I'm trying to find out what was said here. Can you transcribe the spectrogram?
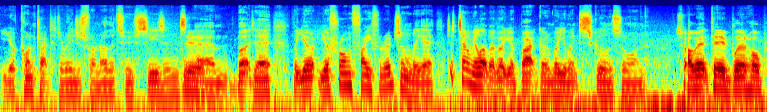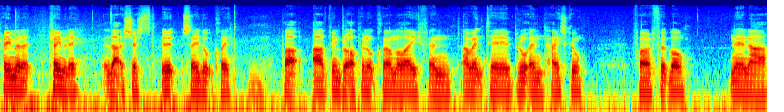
you're contracted to Rangers for another two seasons. Yeah. Um, but uh, but you're you're from Fife originally. Uh, just tell me a little bit about your background, where you went to school, and so on. So I went to Blairhall Primary, primary. That's just outside Oakley. Mm. But I've been brought up in Oakley all my life, and I went to Broughton High School for football. And then uh,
